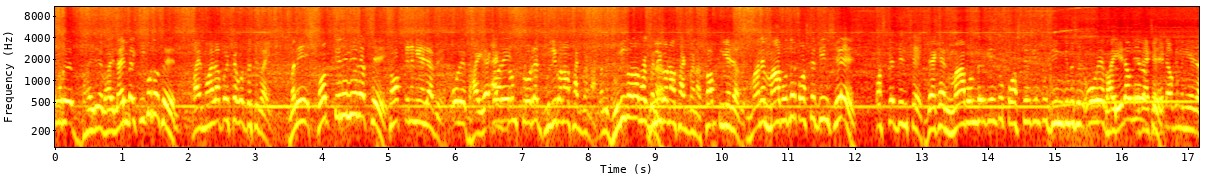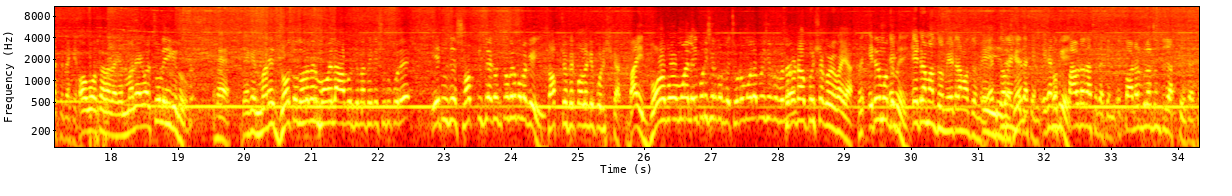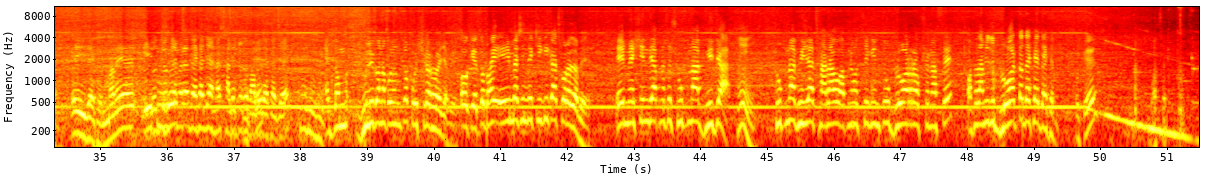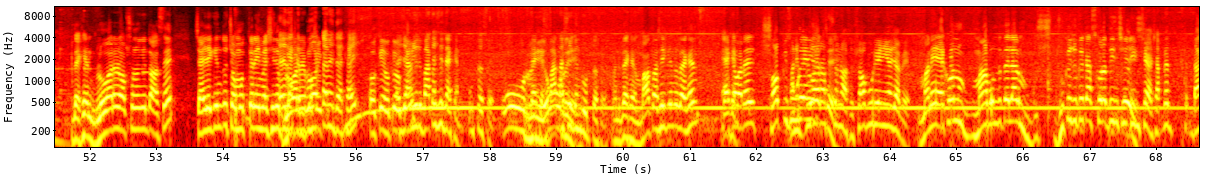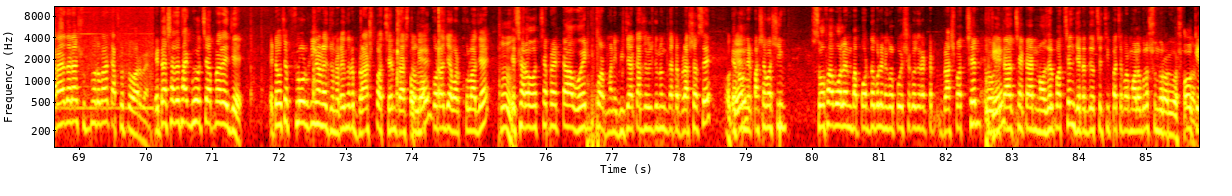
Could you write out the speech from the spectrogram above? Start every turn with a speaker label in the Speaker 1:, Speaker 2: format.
Speaker 1: ওরে ভাই রে ভাই নাইম ভাই কি করতেছেন?
Speaker 2: ভাই ময়লা পরিষ্কার করতেছি ভাই।
Speaker 1: মানে সব টেনে নিয়ে যাচ্ছে?
Speaker 2: সব টেনে নিয়ে যাবে।
Speaker 1: ওরে ভাই একেবারে
Speaker 2: একদম ফ্লোরে ধুলিকণাও থাকবে না।
Speaker 1: মানে ধুলি গণা থাকবে না?
Speaker 2: ধুলিকণাও থাকবে না সব নিয়ে যাবে।
Speaker 1: মানে মা বোনদের কষ্টের দিন শেষ?
Speaker 2: কষ্টের দিন শেষ।
Speaker 1: দেখেন মা বোনদের কিন্তু কষ্টের কিন্তু দিন কিন্তু শেষ। ওরে ভাই এটাও নিয়ে যাচ্ছে।
Speaker 2: এটাও কিন্তু নিয়ে যাচ্ছে দেখেন।
Speaker 1: অবস্থাটা দেখেন মানে একবার চলেই গেল।
Speaker 2: হ্যাঁ।
Speaker 1: দেখেন মানে যত ধরনের ময়লা আবর্জনা থেকে শুরু করে এ টু যে সব কিছু এখন চোখের
Speaker 2: সব চোখের পলকে পরিষ্কার।
Speaker 1: ভাই বড় বড় ময়লাই পরিষ্কার করবে ছোট ময়লা পরিষ্কার করবে
Speaker 2: ছোটটাও পরিষ্কার করে ভাইয়া।
Speaker 1: মানে এটার মাধ্যমে?
Speaker 2: এটার মাধ্যমে এটার মাধ্যমে। একদম
Speaker 1: দেখেন।
Speaker 2: এখানে পাউডার আছে দেখেন। এই কিন্তু যাচ্ছে দেখেন।
Speaker 1: এই দেখেন মানে এই টু
Speaker 2: যদিও দেখা যায় না খালি চোখে ভালো দেখা যায় একদম ধুলিকণা পর্যন্ত পরিষ্কার হয়ে যাবে।
Speaker 1: ওকে তো ভাই এই মেশিন দিয়ে কি কি কাজ করা যাবে?
Speaker 2: এই মেশিন দিয়ে আপনার শুকনা ভিজা।
Speaker 1: হুম।
Speaker 2: শুকনা ভিজা ছাড়াও আপনি হচ্ছে কিন্তু ব্লোয়ারের অপশন আছে। অর্থাৎ আমি যদি ব্লোয়ারটা দেখে দেখেন।
Speaker 1: ওকে
Speaker 2: আচ্ছা।
Speaker 1: দেখেন ব্লোয়ারের অপশনও কিন্তু আছে। চাইলে কিন্তু চমৎকার এই মেশিনে ব্লোয়ারের
Speaker 2: ব্লোয়ারটা আমি দেখাই।
Speaker 1: ওকে ওকে
Speaker 2: এই যে আমি যদি বাতাসে দেখেন উঠতেছে।
Speaker 1: ও রে
Speaker 2: বাতাসে কিন্তু উঠতেছে।
Speaker 1: মানে দেখেন বাতাসে কিন্তু দেখেন একেবারে সবকিছু
Speaker 2: মানে
Speaker 1: উড়ে নিয়ে
Speaker 2: ব্লোয়ার
Speaker 1: যাচ্ছে।
Speaker 2: অপশন আছে সব উড়িয়ে নিয়ে যাবে।
Speaker 1: মানে এখন মা বলতে তাইলে আর ঝুঁকে ঝুঁকে কাজ করার দিন শেষ।
Speaker 2: দিন শেষ। আপনি দাঁড়ায় দাঁড়ায় সুন্দরভাবে কাজ করতে পারবেন। এটার সাথে থাকবে হচ্ছে আপনার এই যে এটা হচ্ছে ফ্লোর ক্লিনারের জন্য। এটা কিন্তু ব্রাশ পাচ্ছেন ব্রাশটা. লক করা যায় আবার খোলা যায়। এছাড়াও হচ্ছে আপনার একটা ওয়েট মানে ভিজার কাজের জন্য একটা ব্রাশ আছে. এবং এর পাশাপাশি সোফা বলেন বা পর্দা বলেন এগুলো পরিষ্কার করার একটা ব্রাশ পাচ্ছেন এবং এটা হচ্ছে একটা নজল পাচ্ছেন যেটা দিয়ে হচ্ছে চিপা চাপার মালগুলো সুন্দরভাবে wash
Speaker 1: ওকে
